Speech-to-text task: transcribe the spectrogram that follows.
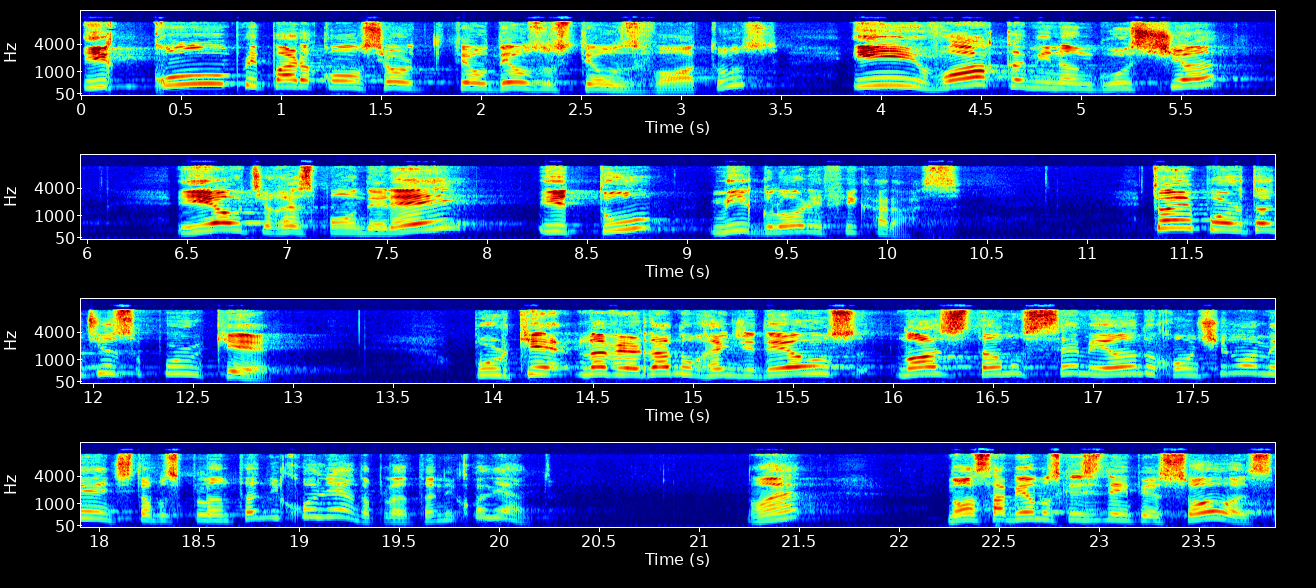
e cumpre para com o Senhor teu Deus os teus votos, e invoca-me na angústia, e eu te responderei, e tu me glorificarás. Então é importante isso por quê? Porque, na verdade, no reino de Deus, nós estamos semeando continuamente, estamos plantando e colhendo, plantando e colhendo. Não é? Nós sabemos que existem pessoas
